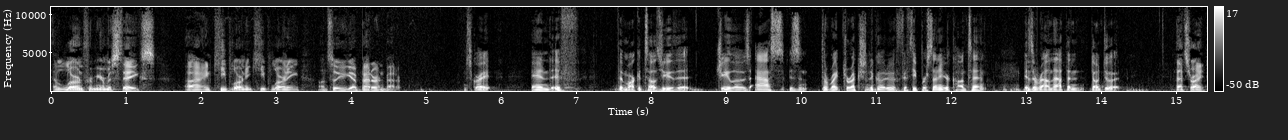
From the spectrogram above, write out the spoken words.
and learn from your mistakes uh, and keep learning, keep learning until you get better and better. It's great. And if the market tells you that J Lo's ass isn't the right direction to go to, if fifty percent of your content is around that, then don't do it. That's right.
